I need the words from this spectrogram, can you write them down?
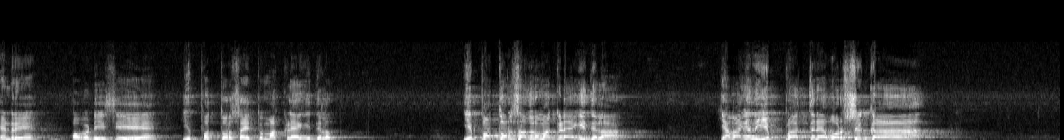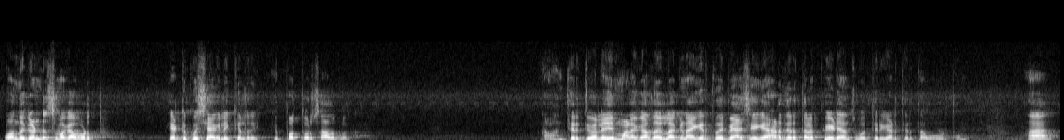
ಏನ್ರಿ? ಒಬ್ಬ ಡಿ ಸಿ ಇಪ್ಪತ್ತು ವರ್ಷ ಆಯಿತು ಮಕ್ಕಳೇ ಆಗಿದ್ದಿಲ್ಲ. ಇಪ್ಪತ್ತು ವರ್ಷ ಆದರೂ ಮಕ್ಕಳೇ ಆಗಿದ್ದಿಲ್ಲ. ಯಾವಾಗಿಂದ ಇಪ್ಪತ್ತನೇ ವರ್ಷಕ್ಕೆ ಒಂದು ಗಂಡಸು ಮಗ ಹುಡ್ತು. ಎಷ್ಟು ಖುಷಿ ಆಗ್ಲಿಕ್ಕಿಲ್ರಿ? ಇಪ್ಪತ್ತು ವರ್ಷ ಆದ ನಾವು ಅಂತಿರ್ತೀವಲ್ಲ, ಈ ಮಳೆಗಾಲದಾಗ ಲಗ್ನ ಆಗಿರ್ತದೆ ಬ್ಯಾಸಿಗೆಗೆ ಹಡ್ದಿರ್ತಾಳೆ, ಪೇಡೆ ಅಂತ ತಿರುಗಾಡ್ತಿರ್ತಾವೆ ಅವ್ರು ತುಂಬ. ಹಾಂ?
